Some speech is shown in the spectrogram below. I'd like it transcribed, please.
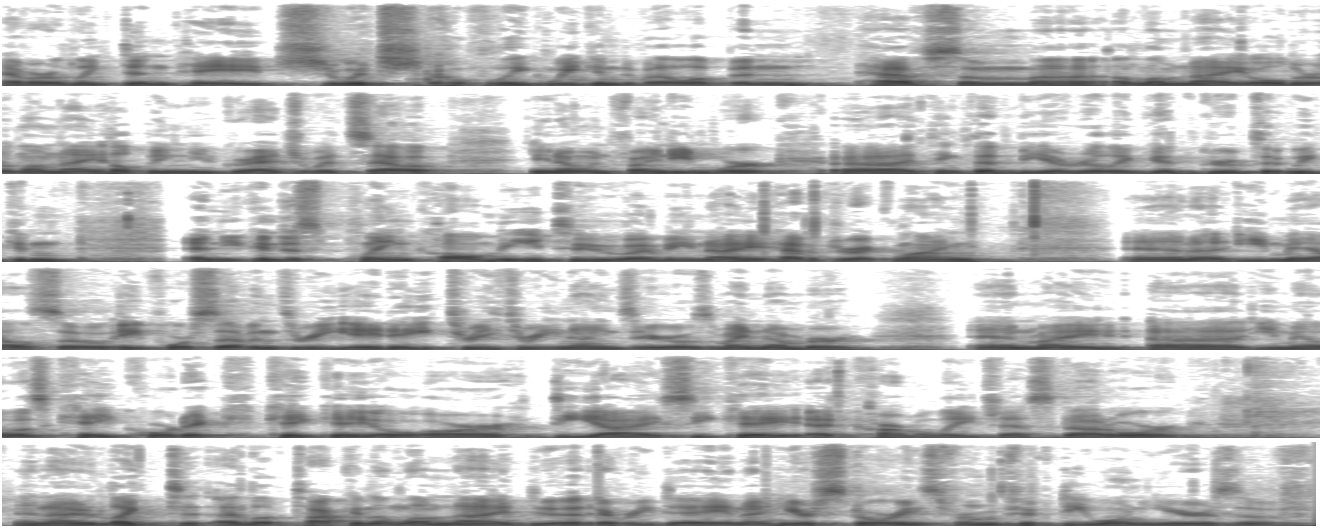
Have our LinkedIn page, which hopefully we can develop and have some uh, alumni, older alumni, helping new graduates out, you know, in finding work. Uh, I think that'd be a really good group that we can. And you can just plain call me too. I mean, I have a direct line and uh, email. So 847-388-3390 is my number, and my uh, email is kkordick, K-K-O-R-D-I-C-K, at carmelhs.org. And I would like to. I love talking to alumni. I do it every day, and I hear stories from 51 years of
